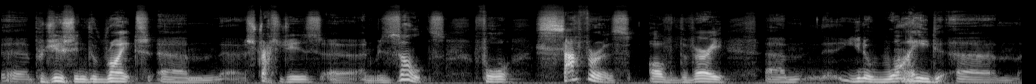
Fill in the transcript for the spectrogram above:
uh, producing the right um, uh, strategies uh, and results for sufferers of the very um, you know wide um,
